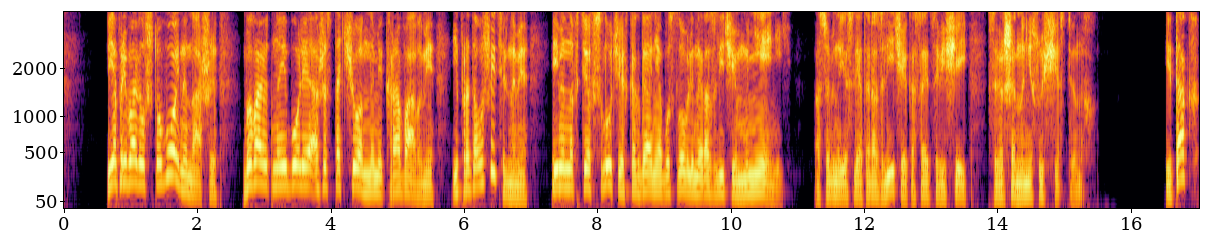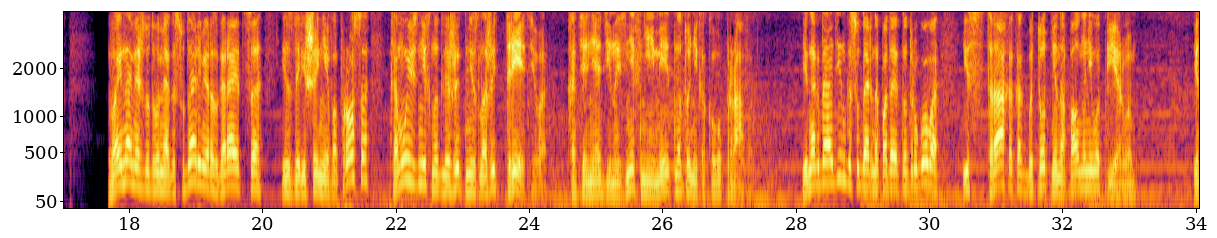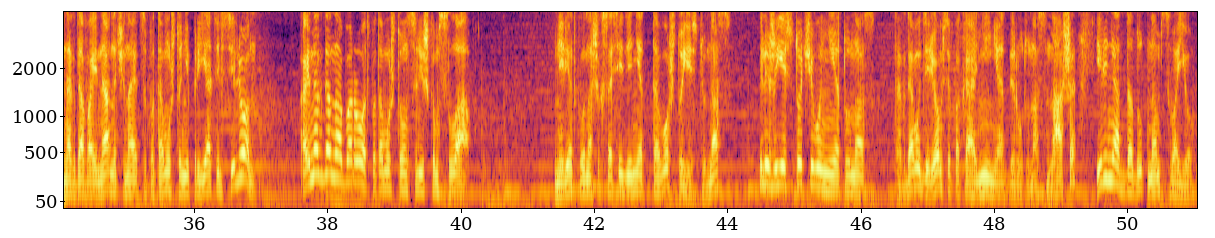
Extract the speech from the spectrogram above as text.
Я прибавил, что войны наши бывают наиболее ожесточенными, кровавыми и продолжительными именно в тех случаях, когда они обусловлены различием мнений, особенно если это различие касается вещей совершенно несущественных. Итак, Война между двумя государями разгорается из-за решения вопроса, кому из них надлежит не сложить третьего, хотя ни один из них не имеет на то никакого права. Иногда один государь нападает на другого из страха, как бы тот не напал на него первым. Иногда война начинается потому, что неприятель силен, а иногда наоборот, потому что он слишком слаб. Нередко у наших соседей нет того, что есть у нас, или же есть то, чего нет у нас – Тогда мы деремся, пока они не отберут у нас наше или не отдадут нам свое.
